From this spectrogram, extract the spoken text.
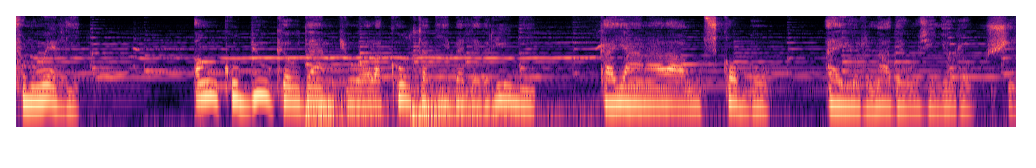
Funueli, anche più che un tempio alla colta di pellegrini, caiana un scopo ai giornate o signore uscì.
